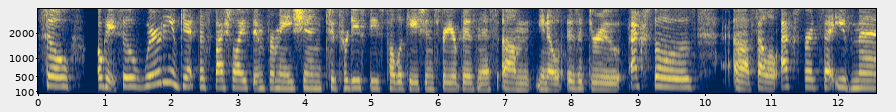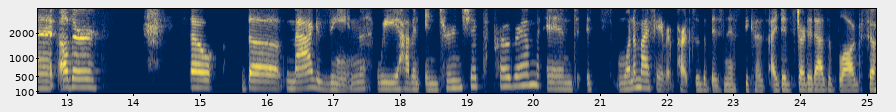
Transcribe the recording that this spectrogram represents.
So okay, so where do you get the specialized information to produce these publications for your business? Um, you know, is it through expos, uh, fellow experts that you've met, other? So the magazine, we have an internship program, and it's one of my favorite parts of the business because I did start it as a blog. So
